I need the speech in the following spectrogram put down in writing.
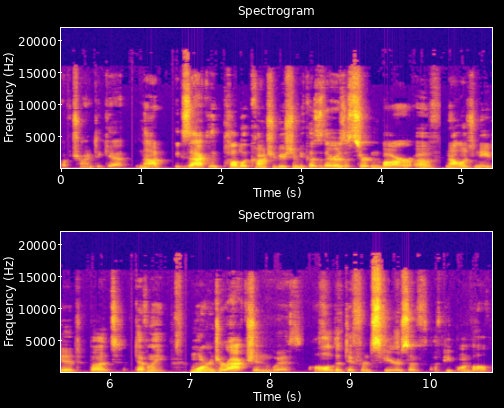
of trying to get not exactly public contribution because there is a certain bar of knowledge needed, but definitely more interaction with all the different spheres of, of people involved.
